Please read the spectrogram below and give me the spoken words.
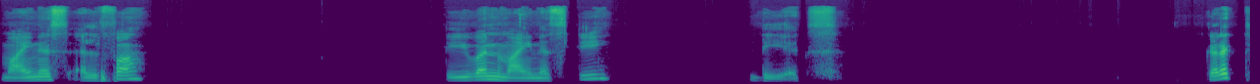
minus alpha t1 minus t dx. Correct?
